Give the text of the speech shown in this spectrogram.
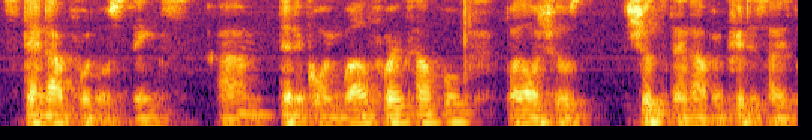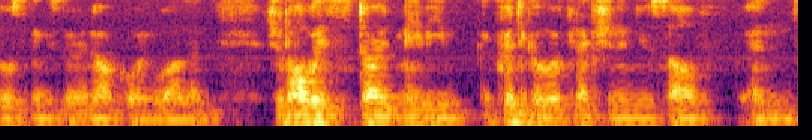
stand up for those things um, that are going well for example but also should stand up and criticize those things that are not going well and should always start maybe a critical reflection in yourself and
